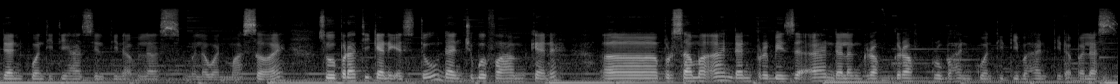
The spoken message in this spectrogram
dan kuantiti hasil tindak balas melawan masa eh. So perhatikan dekat situ dan cuba fahamkan eh uh, persamaan dan perbezaan dalam graf-graf perubahan kuantiti bahan tindak balas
